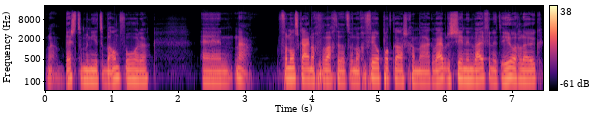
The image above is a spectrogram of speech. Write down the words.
nou, beste manier te beantwoorden. En nou, van ons kan je nog verwachten dat we nog veel podcasts gaan maken. Wij hebben er zin in. Wij vinden het heel erg leuk.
